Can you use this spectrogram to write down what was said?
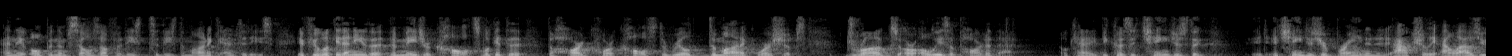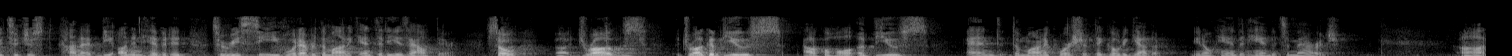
and they open themselves up for these, to these demonic entities. If you look at any of the, the major cults, look at the, the hardcore cults, the real demonic worships, drugs are always a part of that. Okay? Because it changes the, it, it changes your brain and it actually allows you to just kind of be uninhibited to receive whatever demonic entity is out there. So, uh, drugs, drug abuse, alcohol abuse, and demonic worship, they go together. You know, hand in hand. It's a marriage. Uh,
